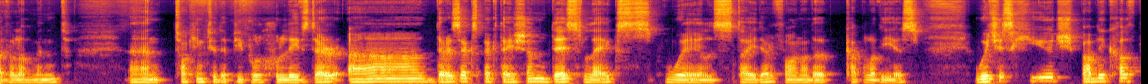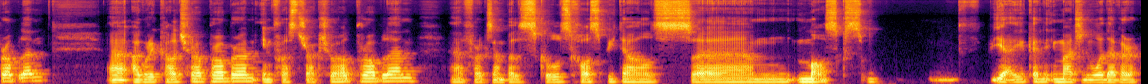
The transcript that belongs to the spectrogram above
development and talking to the people who lives there, uh, there is expectation these lakes will stay there for another couple of years, which is huge public health problem, uh, agricultural problem, infrastructural problem. Uh, for example, schools, hospitals, um, mosques. Yeah, you can imagine whatever.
